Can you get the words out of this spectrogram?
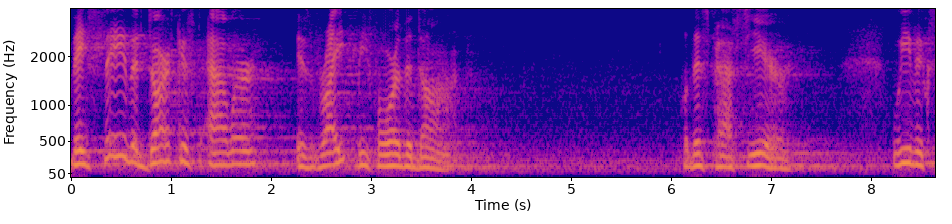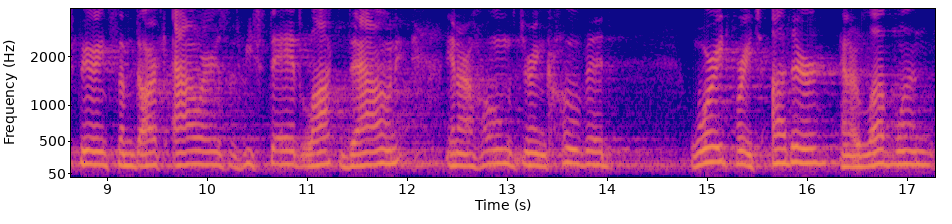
They say the darkest hour is right before the dawn. Well, this past year, we've experienced some dark hours as we stayed locked down in our homes during COVID, worried for each other and our loved ones,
